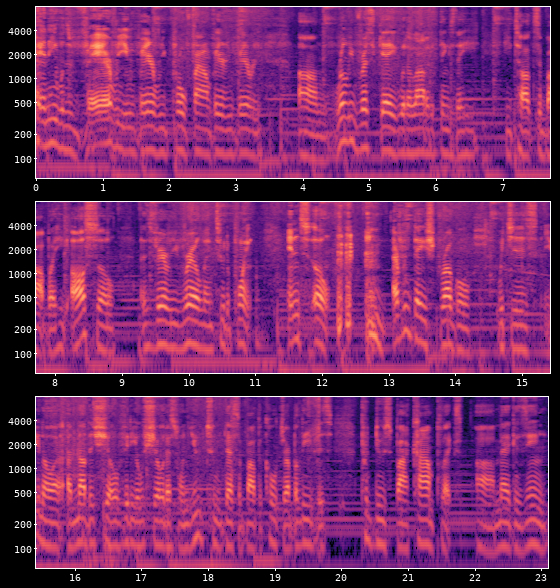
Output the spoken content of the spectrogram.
and he was very, very profound, very, very, um, really risque with a lot of the things that he he talks about. But he also is very real and to the point. And so, everyday struggle which is you know another show video show that's on youtube that's about the culture. I believe is produced by complex uh, magazine.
